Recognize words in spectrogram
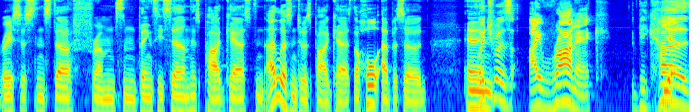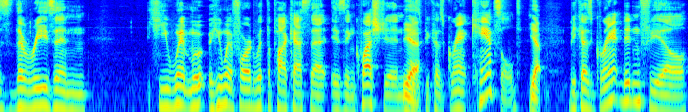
racist and stuff from some things he said on his podcast and I listened to his podcast, the whole episode. And which was ironic because the reason he went mo- he went forward with the podcast that is in question Yeah. is because Grant canceled Yep. because Grant didn't feel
